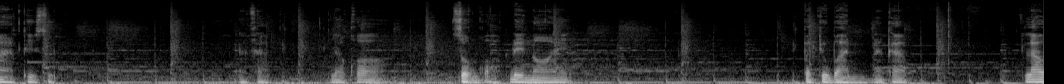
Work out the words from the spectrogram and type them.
มากที่สุดนะครับ แล้วก็ส่งออกได้น้อย ปัจจุบันนะครับเหล้า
